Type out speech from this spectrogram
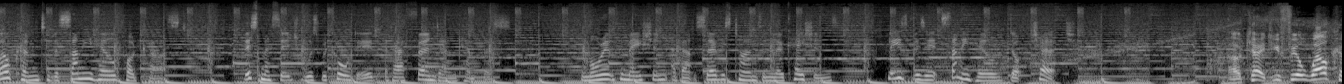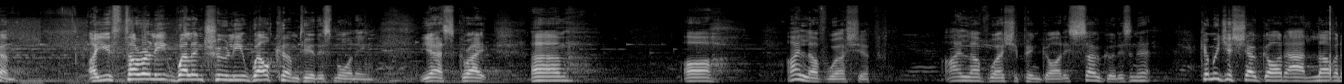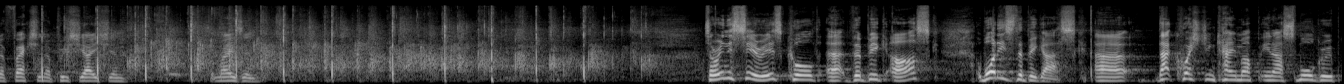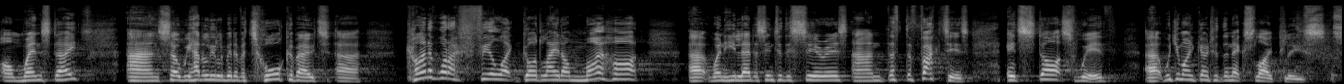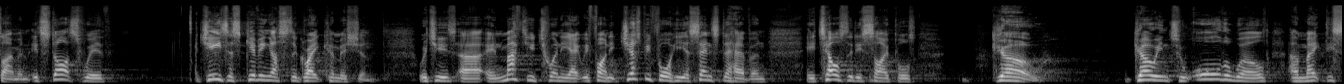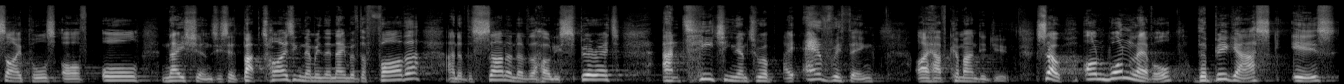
Welcome to the Sunny Hill podcast. This message was recorded at our Ferndown campus. For more information about service times and locations, please visit sunnyhill.church. Okay, do you feel welcome? Are you thoroughly, well and truly welcomed here this morning? Yes, great. Um, oh, I love worship. I love worshiping God. It's so good, isn't it? Can we just show God our love and affection and appreciation? It's amazing. So, we're in this series called uh, The Big Ask. What is the Big Ask? Uh, that question came up in our small group on Wednesday. And so we had a little bit of a talk about uh, kind of what I feel like God laid on my heart uh, when He led us into this series. And the, the fact is, it starts with uh, would you mind going to the next slide, please, Simon? It starts with Jesus giving us the Great Commission which is uh, in Matthew 28. We find it just before he ascends to heaven. He tells the disciples, Go. Go into all the world and make disciples of all nations. He says, baptizing them in the name of the Father and of the Son and of the Holy Spirit, and teaching them to obey everything I have commanded you. So, on one level, the big ask is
